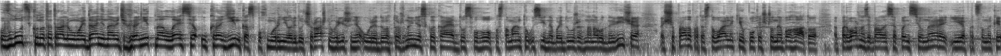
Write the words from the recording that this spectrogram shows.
В Луцьку на театральному майдані навіть гранітна Леся Українка спохмурніла від вчорашнього рішення уряду. Тож нині скликає до свого постаменту усіх небайдужих на народне віче. Щоправда, протестувальників поки що небагато. Переважно зібралися пенсіонери і представники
